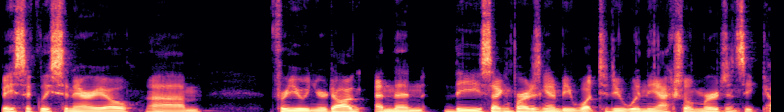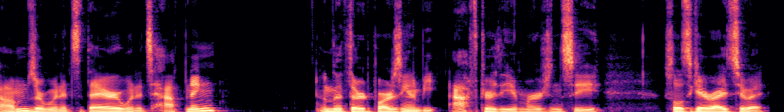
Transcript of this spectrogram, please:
basically scenario um, for you and your dog. And then the second part is going to be what to do when the actual emergency comes or when it's there, when it's happening. And the third part is going to be after the emergency. So let's get right to it.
